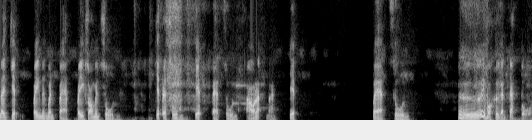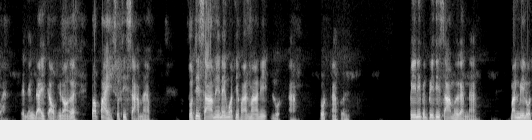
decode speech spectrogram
ได้เจ็ด ไปอีกหนึ่งเป็นแปดไปอีกสองเป็นศูนย์เจ็ดแปดศูนย์เจ็ดแปดศูนย์เอาละมาเจ็ดแปดศูนย์เอ้ยบอกคือกันจักโตวเป็นยังไงเจ้าพี่น้องเอ้ยต่อไปสูตรที่สามนะครับสูตรที่สามนี่ในงวดที่ผ่านมานี่หลุดนะครับหลุดนะครับตัวนี้ปีนี้เป็นปีที่สามเพื่อกันนะครับ มันมีหลุด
